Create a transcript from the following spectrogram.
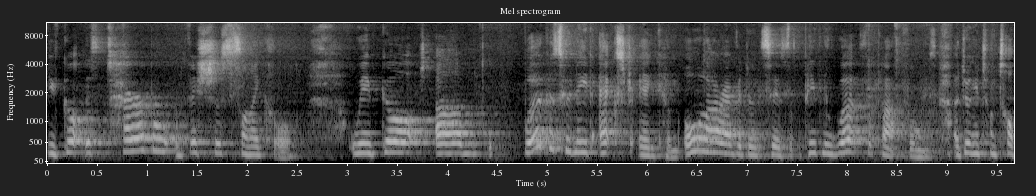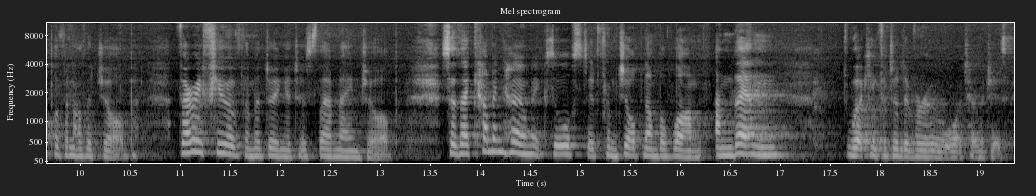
You've got this terrible, vicious cycle. We've got um, workers who need extra income. All our evidence is that the people who work for platforms are doing it on top of another job. Very few of them are doing it as their main job. So they're coming home exhausted from job number one and then working for delivery or whatever it is.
